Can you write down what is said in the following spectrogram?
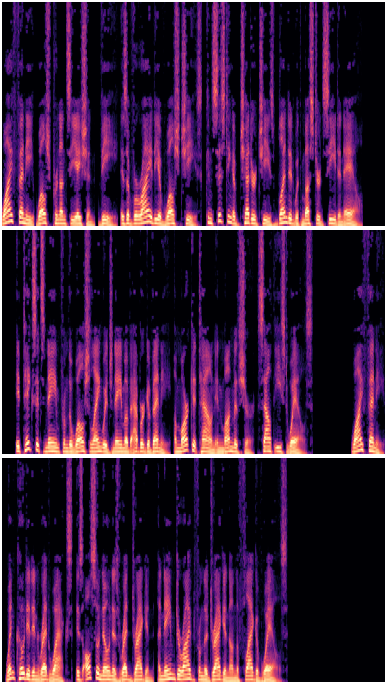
Y Fenni Welsh pronunciation, v is a variety of Welsh cheese, consisting of cheddar cheese blended with mustard seed and ale. It takes its name from the Welsh language name of Abergavenny, a market town in Monmouthshire, south east Wales. Y Fenni, when coated in red wax, is also known as Red Dragon, a name derived from the dragon on the flag of Wales.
